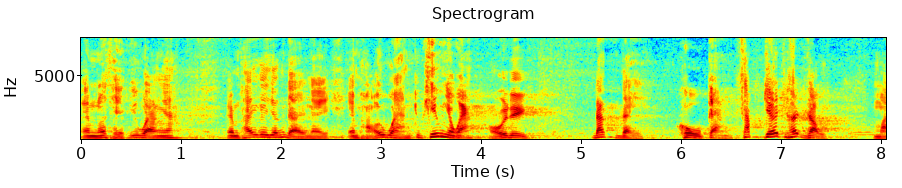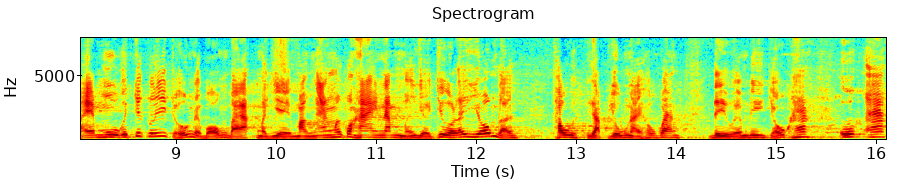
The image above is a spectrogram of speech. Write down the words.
em nói thiệt với quan nha em thấy cái vấn đề này em hỏi quan chút xíu nha quan hỏi đi. Đất đầy khô cằn sắp chết hết rồi. Mà em mua cái chức lý trưởng này bộn bạc mà về mần ăn mới có 2 năm mà giờ chưa lấy vốn lại. Thôi gặp vụ này không quan điều em đi chỗ khác ướt át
